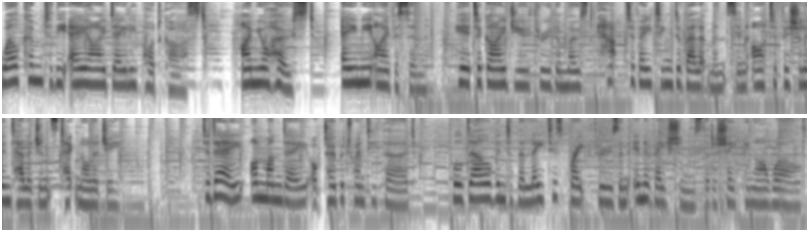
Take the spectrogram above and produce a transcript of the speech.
Welcome to the AI Daily Podcast. I'm your host, Amy Iverson, here to guide you through the most captivating developments in artificial intelligence technology. Today, on Monday, October 23rd, we'll delve into the latest breakthroughs and innovations that are shaping our world.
